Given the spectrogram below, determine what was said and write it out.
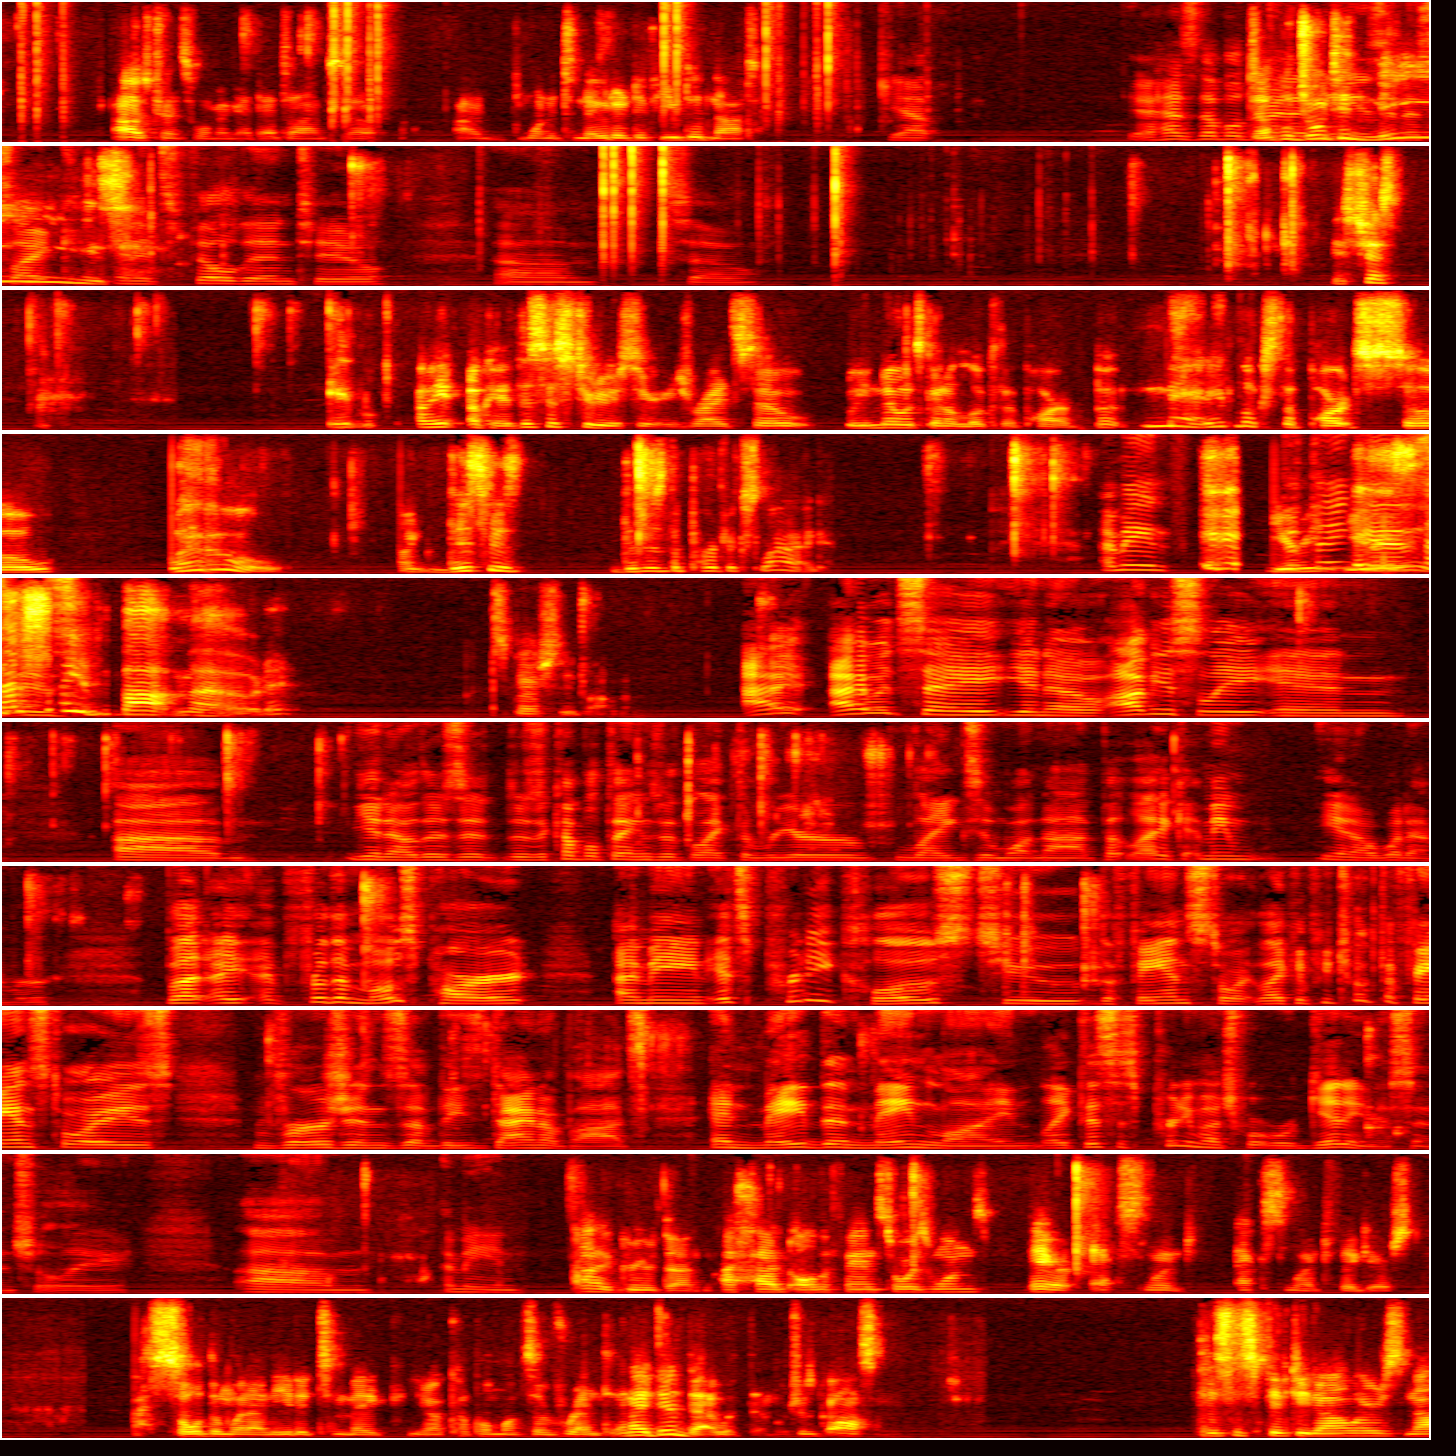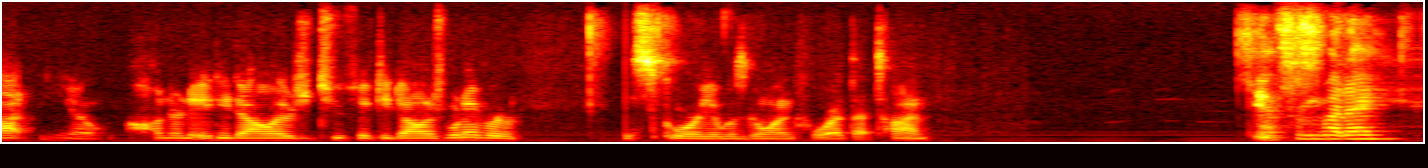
I was transforming at that time, so I wanted to note it if you did not. Yep. Yeah, it has double Double jointed jointed knees, and it's like and it's filled in too. Um, so It's just it I mean, okay, this is studio series, right? So we know it's gonna look the part, but man, it looks the part so well. Like this is this is the perfect slag. I mean, It the Yuri- thing Yuri- is, Especially is in bot mode. especially Bombman. I I would say you know obviously in um you know there's a there's a couple things with like the rear legs and whatnot but like I mean you know whatever but I for the most part I mean it's pretty close to the fans toy like if you took the fans toys versions of these Dinobots and made them mainline like this is pretty much what we're getting essentially um I mean I agree with that. I had all the Fans Toys ones. They are excellent, excellent figures. I sold them when I needed to make you know a couple months of rent, and I did that with them, which was awesome. This is fifty dollars, not you know one hundred eighty dollars or two fifty dollars, whatever the Scoria was going for at that time. Yeah, It's- from what I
